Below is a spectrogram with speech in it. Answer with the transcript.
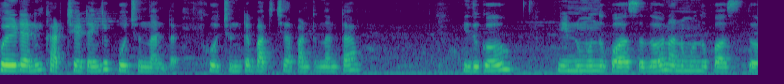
కొయ్యడానికి కట్ చేయడానికి కూర్చుందంట. కూర్చుంటే బత్త చేప అంటుందంట ఇదిగో నిన్ను ముందు కోస్తుందో నన్ను ముందు కోస్తుందో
